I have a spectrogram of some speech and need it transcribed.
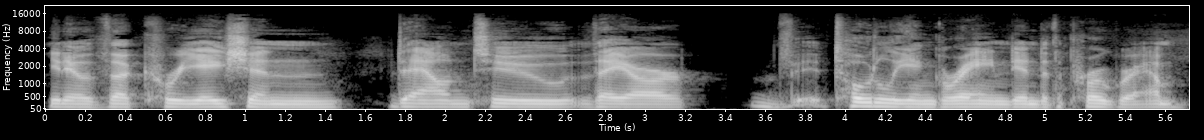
you know the creation down to they are totally ingrained into the program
